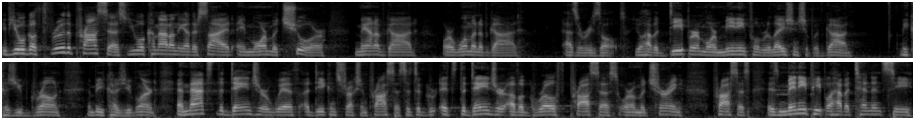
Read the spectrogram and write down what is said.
if you will go through the process, you will come out on the other side a more mature man of God or woman of God as a result. You'll have a deeper, more meaningful relationship with God because you've grown and because you've learned. And that's the danger with a deconstruction process. It's, a, it's the danger of a growth process or a maturing process is many people have a tendency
